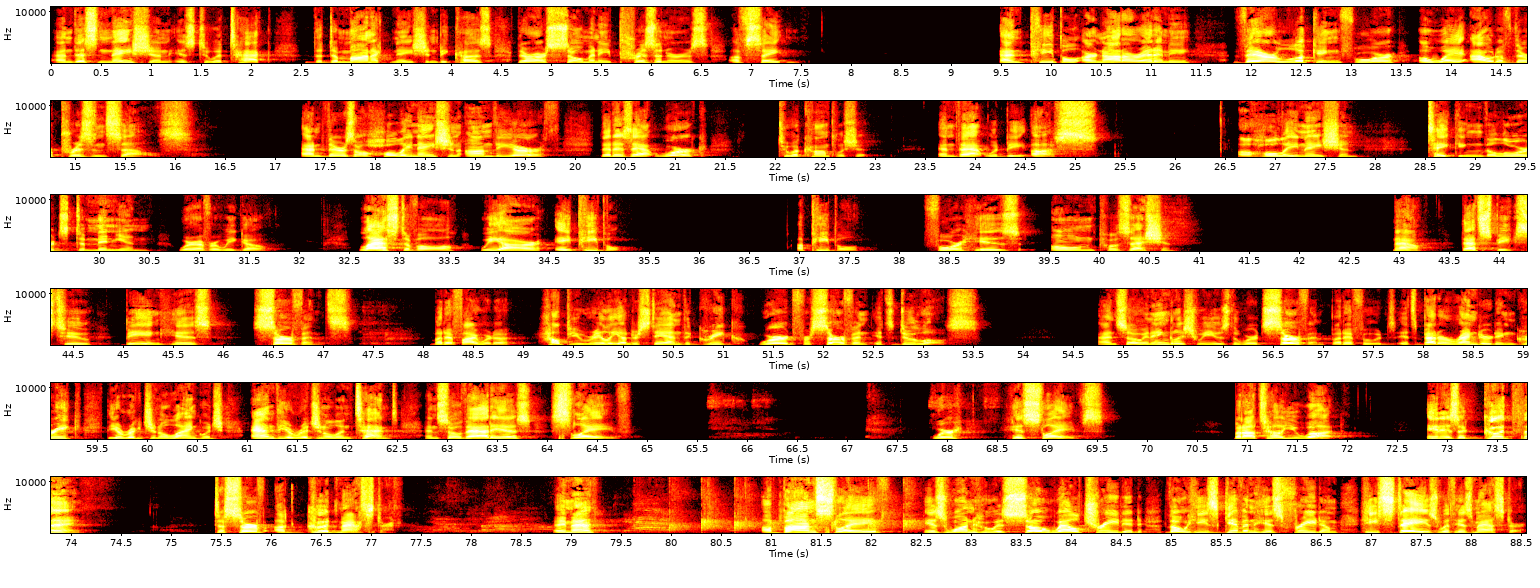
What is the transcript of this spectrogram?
And this nation is to attack the demonic nation because there are so many prisoners of Satan. And people are not our enemy, they're looking for a way out of their prison cells. And there's a holy nation on the earth that is at work to accomplish it. And that would be us, a holy nation taking the Lord's dominion wherever we go. Last of all, we are a people, a people for his own possession. Now, that speaks to being his servants. But if I were to help you really understand the Greek word for servant, it's doulos. And so in English, we use the word servant, but if it was, it's better rendered in Greek, the original language and the original intent. And so that is slave. We're his slaves. But I'll tell you what, it is a good thing to serve a good master. Amen? A bond slave is one who is so well treated, though he's given his freedom, he stays with his master.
